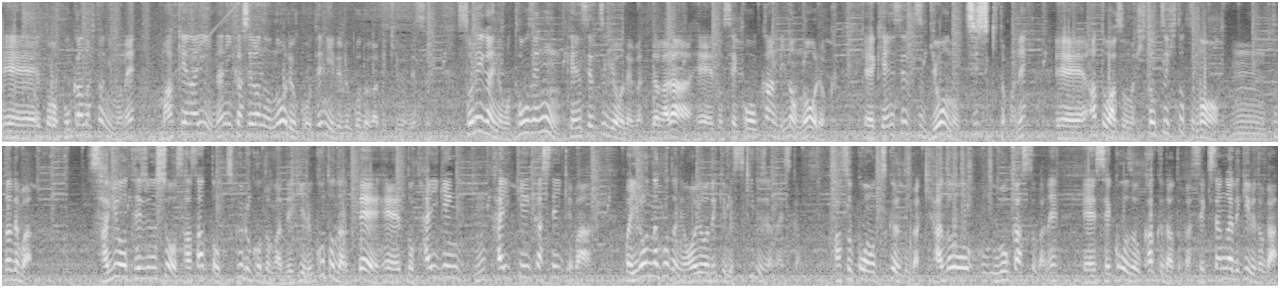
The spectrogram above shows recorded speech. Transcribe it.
えーと、他の人にもね負けない何かしらの能力を手に入れることができるんです。それ以外にも当然建設業でだから、えーと、施工管理の能力、えー、建設業の知識とかね、えー、あとはその一つ一つのうん例えば作業手順書をささっと作ることができることだって、えーと、体現体系化していけば、まあ、いろんなことに応用できるスキルじゃないですか。パソコンを作るとか CAD を動かすとかね、えー、施工図を書くだとか積算ができるとか、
